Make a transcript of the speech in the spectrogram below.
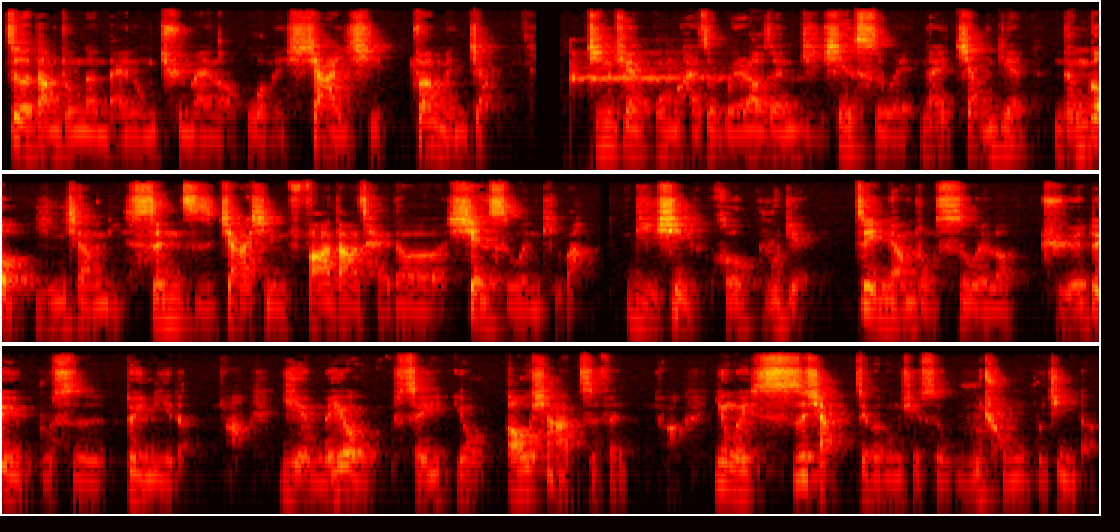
这当中的来龙去脉呢，我们下一期专门讲。今天我们还是围绕着理性思维来讲点能够影响你升职加薪、发大财的现实问题吧。理性和古典这两种思维呢，绝对不是对立的，也没有谁有高下之分啊，因为思想这个东西是无穷无尽的。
